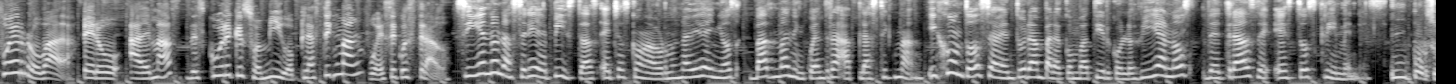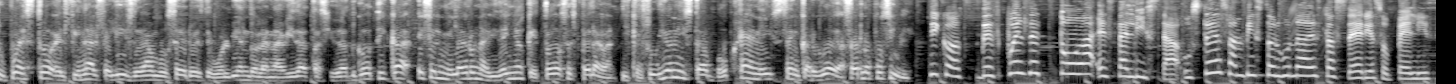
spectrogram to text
fue robada, pero además descubre que su amigo Plastic Man fue secuestrado. Siguiendo una serie de pistas hechas con adornos navideños, Batman encuentra a Plastic Man y juntos se aventuran para combatir con los villanos detrás de estos crímenes. Y por supuesto, el final feliz de ambos héroes devolviendo la Navidad a Ciudad Gótica es el milagro navideño que todos esperaban y que su guionista Bob Haney se encargó de hacerlo posible. Chicos, después de toda esta lista, ¿ustedes han visto alguna de estas series o pelis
